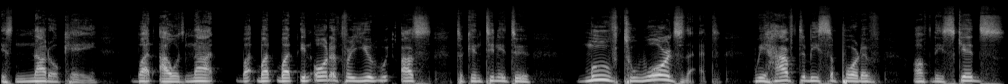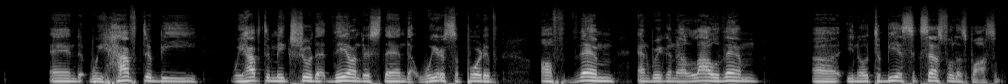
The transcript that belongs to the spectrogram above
is not okay. But I was not. But but but in order for you us to continue to move towards that, we have to be supportive of these kids and we have to be we have to make sure that they understand that we're supportive of them and we're going to allow them uh, you know to be as successful as possible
